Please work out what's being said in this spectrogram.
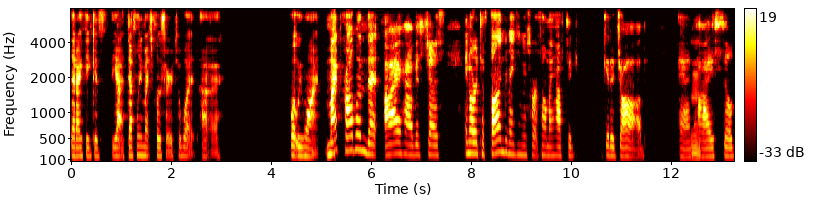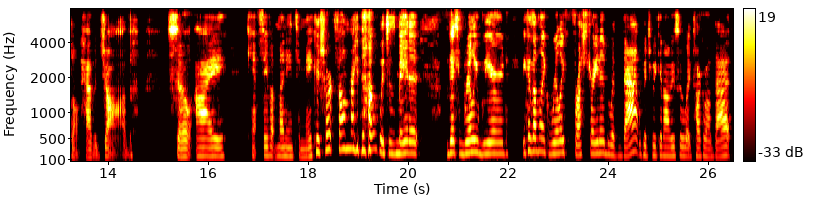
that I think is yeah, definitely much closer to what uh what we want. My problem that I have is just in order to fund making a short film, I have to get a job, and Mm. I still don't have a job, so I can't save up money to make a short film right now, which has made it this really weird because I'm like really frustrated with that, which we can obviously like talk about that.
